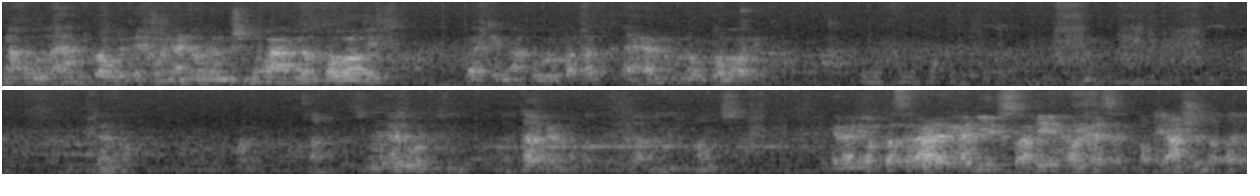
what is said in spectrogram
نأخذ أهم الضوابط إخوان لأنه هنا مجموعة من الضوابط لكن نأخذ فقط أهم الضوابط. المفهوم الدقيق نتابع فقط. إذا أن يقتصر على الحديث الصحيح أو الحسن بقي عشر دقائق.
